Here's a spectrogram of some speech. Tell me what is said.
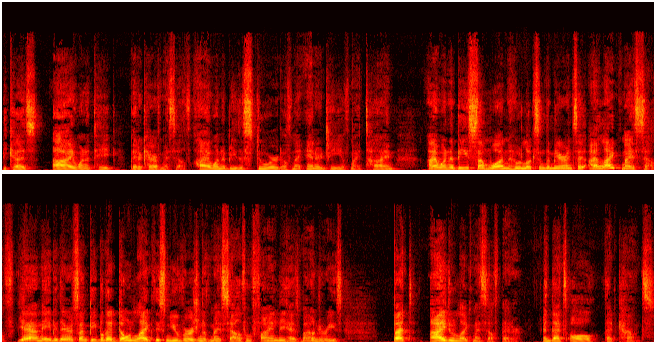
because I want to take better care of myself. I want to be the steward of my energy, of my time. I want to be someone who looks in the mirror and says, I like myself. Yeah, maybe there are some people that don't like this new version of myself who finally has boundaries, but I do like myself better. And that's all that counts.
